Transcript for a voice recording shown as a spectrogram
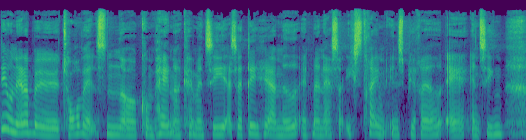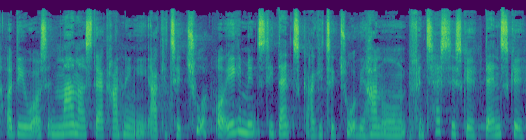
Det er jo netop øh, Torvaldsen og kompaner, kan man sige. Altså det her med, at man er så ekstremt inspireret af antikken. Og det er jo også en meget, meget stærk retning i arkitektur. Og ikke mindst i dansk arkitektur. Vi har nogle fantastiske danske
